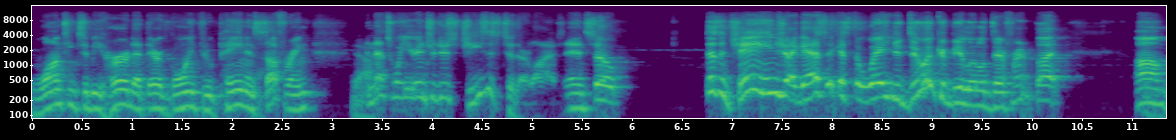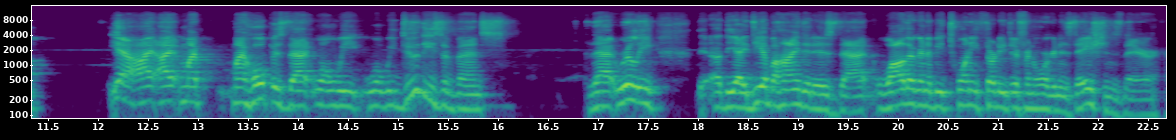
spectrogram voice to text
wanting to be heard that they're going through pain and suffering. Yeah. And that's when you introduce Jesus to their lives. And so it doesn't change, I guess. I guess the way you do it could be a little different. But um, yeah, I, I my my hope is that when we when we do these events, that really uh, the idea behind it is that while there are going to be 20 30 different organizations there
